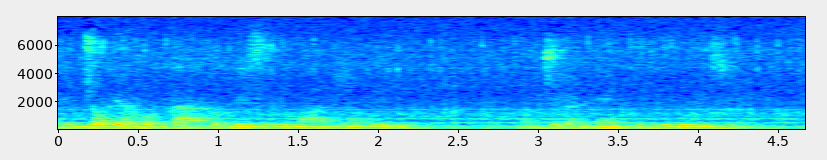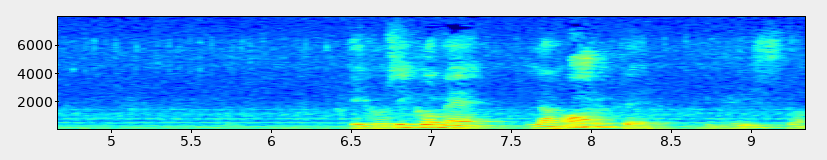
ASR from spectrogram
di ciò che ha portato gli esseri umani a morire, non c'era niente di egoismo. E così come la morte di Cristo,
